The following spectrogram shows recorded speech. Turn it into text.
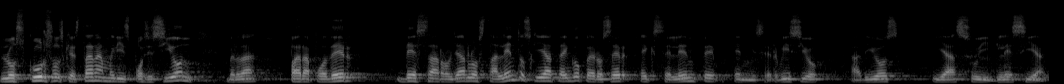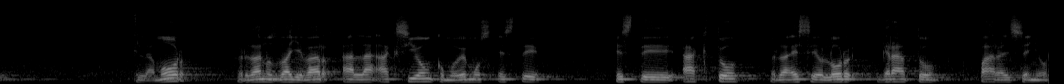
los cursos que están a mi disposición, ¿verdad? Para poder desarrollar los talentos que ya tengo, pero ser excelente en mi servicio a Dios y a su iglesia. El amor, ¿verdad? Nos va a llevar a la acción, como vemos este, este acto, ¿verdad? Ese olor grato para el Señor.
